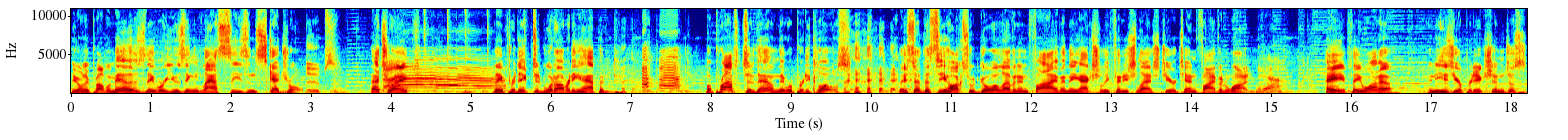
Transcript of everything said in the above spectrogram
The only problem is they were using last season's schedule. Oops. That's right. Ah. They predicted what already happened. But props to them, they were pretty close. they said the Seahawks would go 11 and 5 and they actually finished last year 10-5 and 1. Yeah. Hey, if they want a an easier prediction, just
